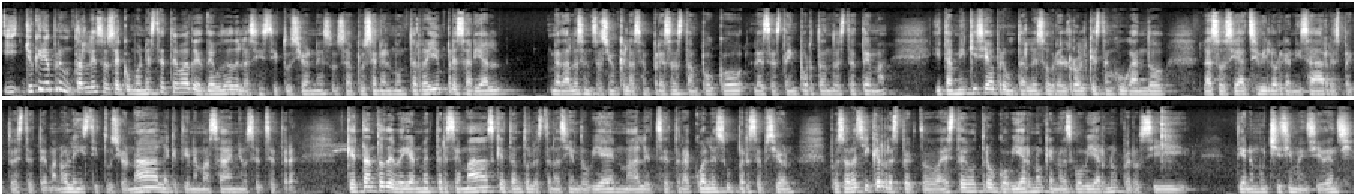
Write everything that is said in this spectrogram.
Y yo quería preguntarles, o sea, como en este tema de deuda de las instituciones, o sea, pues en el Monterrey empresarial me da la sensación que las empresas tampoco les está importando este tema. Y también quisiera preguntarles sobre el rol que están jugando la sociedad civil organizada respecto a este tema, ¿no? La institucional, la que tiene más años, etcétera. ¿Qué tanto deberían meterse más? ¿Qué tanto lo están haciendo bien, mal, etcétera? ¿Cuál es su percepción? Pues ahora sí que respecto a este otro gobierno que no es gobierno, pero sí tiene muchísima incidencia.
